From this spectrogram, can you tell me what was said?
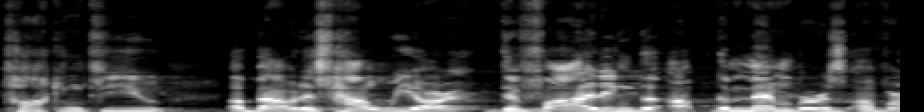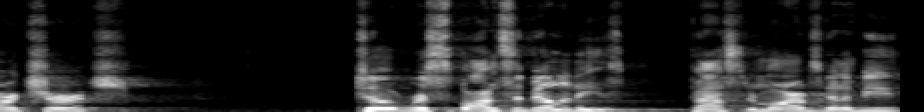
talking to you about is how we are dividing the, up the members of our church to responsibilities Pastor Marv's going to be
